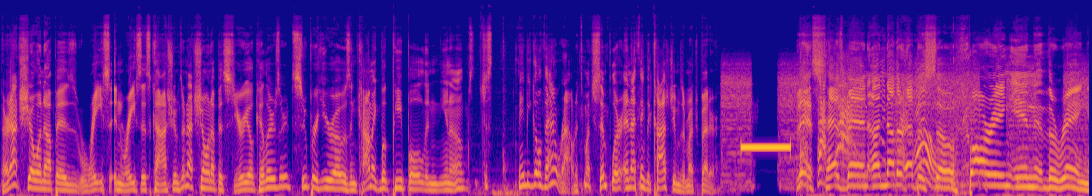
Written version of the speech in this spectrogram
they're not showing up as race in racist costumes. They're not showing up as serial killers. They're superheroes and comic book people, and you know, just maybe go that route. It's much simpler, and I think the costumes are much better. This has been another episode, Sparring in the Ring.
